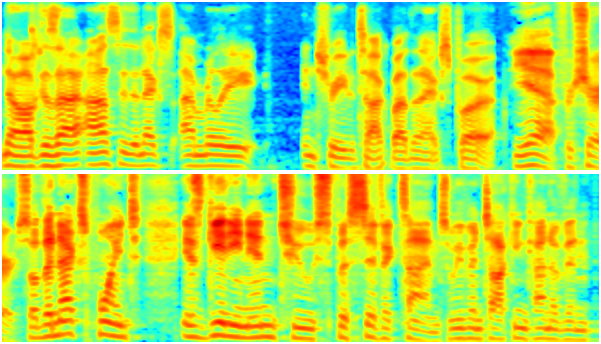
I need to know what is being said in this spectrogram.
No, because I honestly, the next, I'm really intrigued to talk about the next part. Yeah, for sure. So the next point is getting into specific times. We've been talking kind of in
